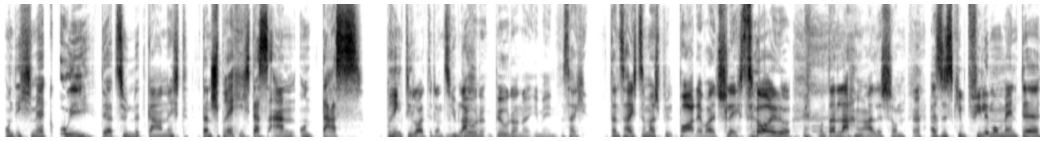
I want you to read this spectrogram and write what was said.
und ich merke, ui, der zündet gar nicht, dann spreche ich das an und das bringt die Leute dann zum you Lachen. build build on it. You mean? Dann sag ich, dann sage ich zum Beispiel, boah, der war jetzt schlecht, sorry du. Und dann lachen alle schon. Also es gibt viele Momente,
